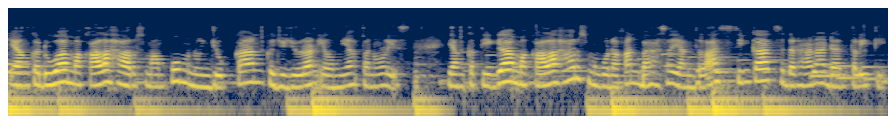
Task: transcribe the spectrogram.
Yang kedua, makalah harus mampu menunjukkan kejujuran ilmiah penulis. Yang ketiga, makalah harus menggunakan bahasa yang jelas, singkat, sederhana, dan teliti.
